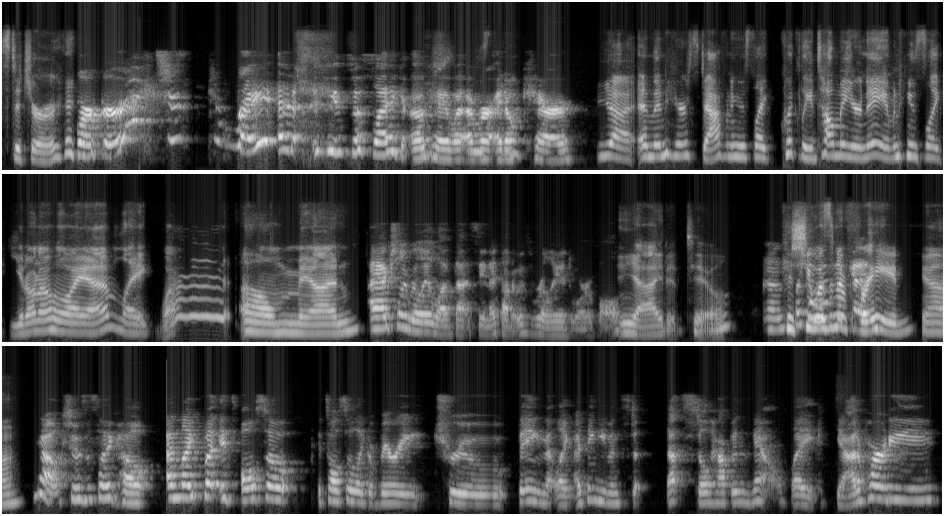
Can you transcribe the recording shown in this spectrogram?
stitcher. worker right and he's just like okay whatever i don't care Yeah. And then here's Daphne who's like, quickly tell me your name. And he's like, You don't know who I am? Like, what? Oh man. i actually really loved that scene i thought it was really adorable Yeah, I did too. And I was Because like, she "Oh, wasn't that's good." afraid. Yeah. No, she was just like help, and like, but it's also it's also like a very true thing that like I think even st- that still happens now. Like, yeah at a party,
